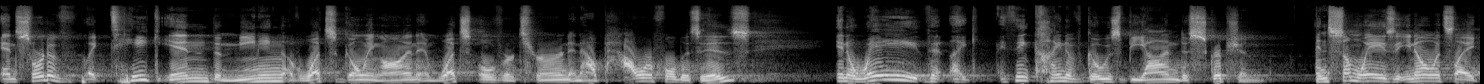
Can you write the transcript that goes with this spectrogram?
and sort of like take in the meaning of what's going on and what's overturned and how powerful this is in a way that like I think kind of goes beyond description. In some ways that you know it's like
